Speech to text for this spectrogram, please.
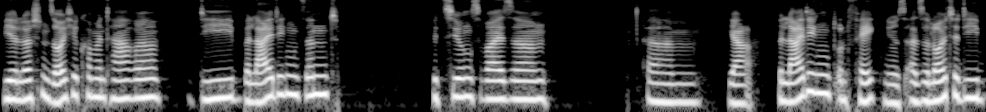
Wir löschen solche Kommentare, die beleidigend sind, beziehungsweise ähm, ja, beleidigend und Fake News, also Leute, die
